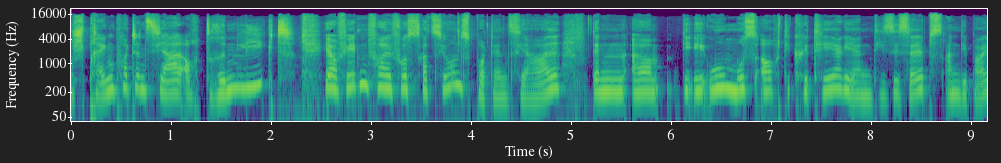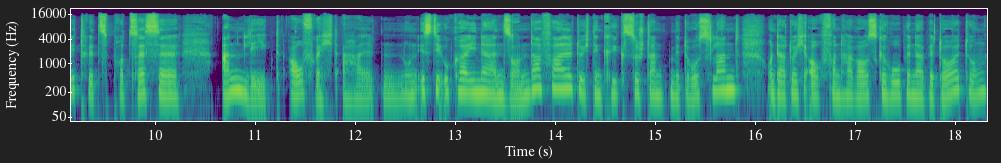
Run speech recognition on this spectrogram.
Sprengpotenzial auch drin liegt? Ja, auf jeden Fall Frustrationspotenzial, denn ähm, die EU muss auch die Kriterien, die sie selbst an die Beitrittsprozesse anlegt, aufrechterhalten. Nun ist die Ukraine ein Sonderfall durch den Kriegszustand mit Russland und dadurch auch von herausgehobener Bedeutung,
